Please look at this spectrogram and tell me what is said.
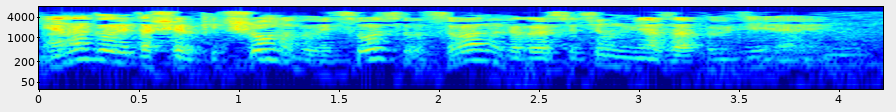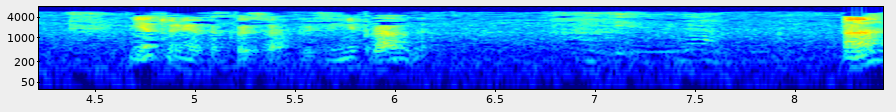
И она говорит о Шерке Шону, Бемитсосе, Цивану, который осветил меня заповеди нет у нее такой заповеди, неправда? А?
